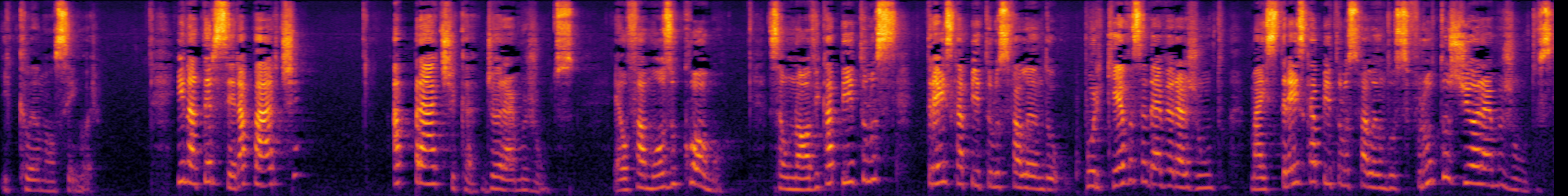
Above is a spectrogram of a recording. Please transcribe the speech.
e clama ao Senhor. E na terceira parte, a prática de orarmos juntos. É o famoso como. São nove capítulos, três capítulos falando por que você deve orar junto, mais três capítulos falando os frutos de orarmos juntos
